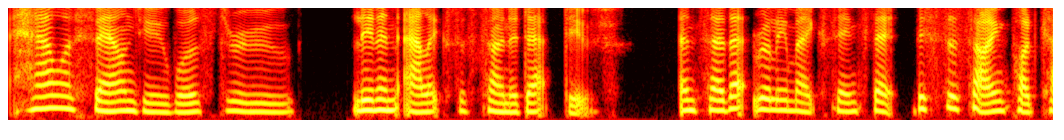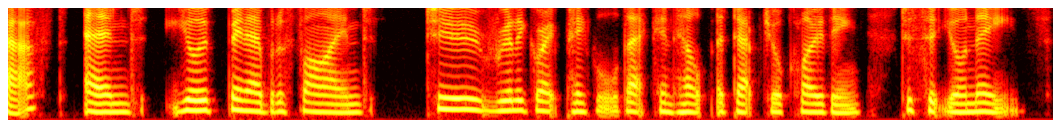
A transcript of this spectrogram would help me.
how I found you was through Lynn and Alex of Sewn Adaptive. And so that really makes sense that this is a sewing podcast and you've been able to find two really great people that can help adapt your clothing to suit your needs.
